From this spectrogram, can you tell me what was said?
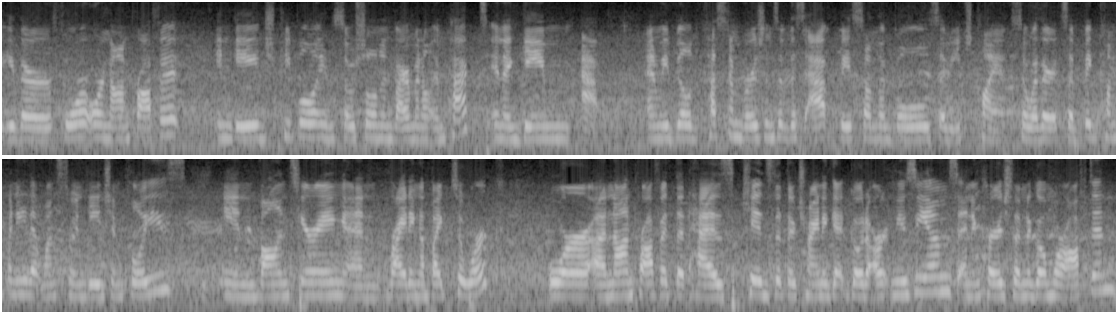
either for or nonprofit, engage people in social and environmental impact in a game app. And we build custom versions of this app based on the goals of each client. So whether it's a big company that wants to engage employees in volunteering and riding a bike to work, or a nonprofit that has kids that they're trying to get go to art museums and encourage them to go more often,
